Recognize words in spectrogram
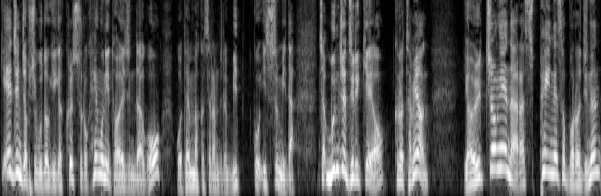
깨진 접시 무더기가 클수록 행운이 더해진다고 그 덴마크 사람들은 믿고 있습니다. 자, 문제 드릴게요. 그렇다면 열정의 나라 스페인에서 벌어지는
